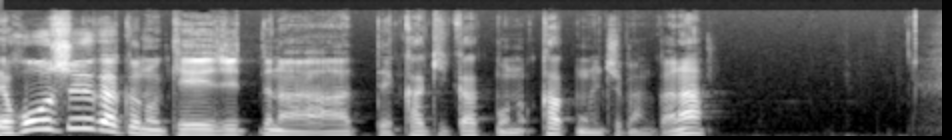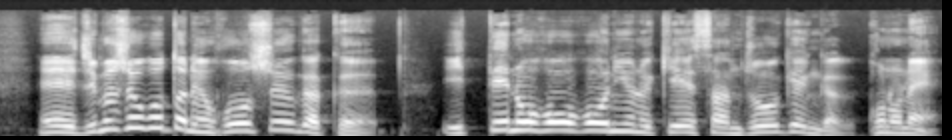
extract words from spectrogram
で報酬額の掲示っていうのはあって書き括弧の括弧の1番かな、えー、事務所ごとに報酬額一定の方法による計算上限額。このね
